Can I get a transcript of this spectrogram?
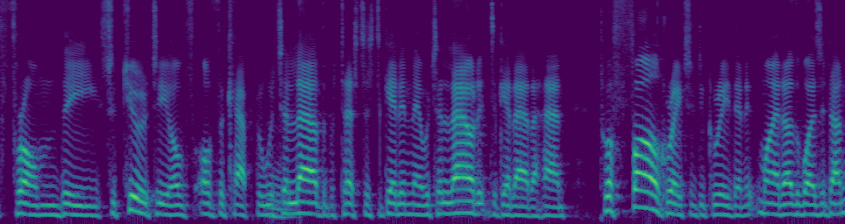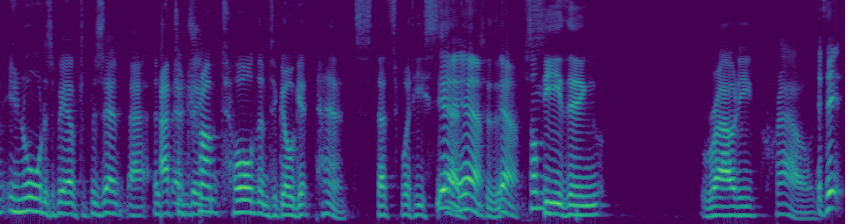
from the security of, of the capital, which hmm. allowed the protesters to get in there, which allowed it to get out of hand to a far greater degree than it might otherwise have done in order to be able to present that as After them being- Trump told them to go get Pence, that's what he said yeah, to the yeah. Seething, rowdy crowd. if they,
